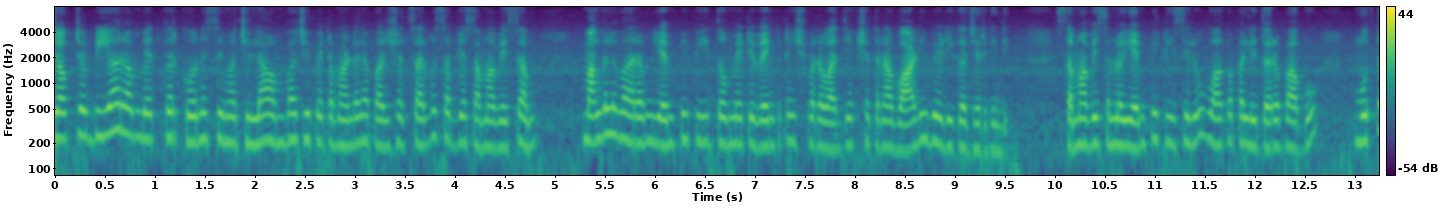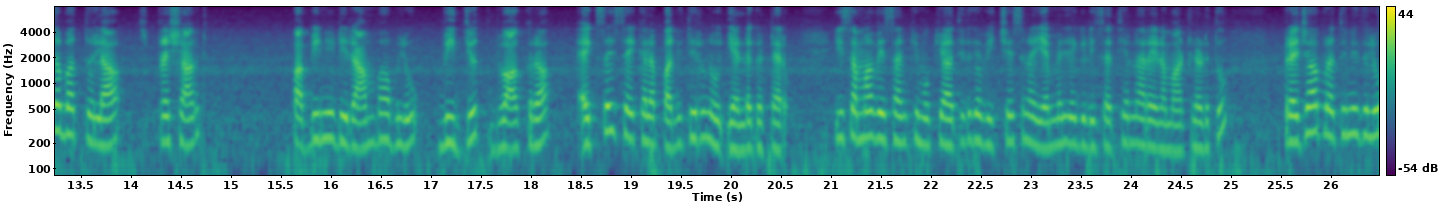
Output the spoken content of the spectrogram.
డాక్టర్ బిఆర్ అంబేద్కర్ కోనసీమ జిల్లా అంబాజీపేట మండల పరిషత్ సర్వసభ్య సమావేశం మంగళవారం ఎంపీపీ తొమ్మెటి వెంకటేశ్వరరావు అధ్యక్షతన వాడివేడిగా జరిగింది. సమావేశంలో ఎంపీటీసీలు వాకపల్లి దొరబాబు ముత్తబత్తుల ప్రశాంత్ పబ్బినిడి రాంబాబులు విద్యుత్ డ్వాక్రా ఎక్సైజ్ శాఖల పనితీరును ఎండగట్టారు. ఈ సమావేశానికి ముఖ్య అతిథిగా విచ్చేసిన ఎమ్మెల్యే గిడి సత్యనారాయణ మాట్లాడుతూ ప్రజాప్రతినిధులు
